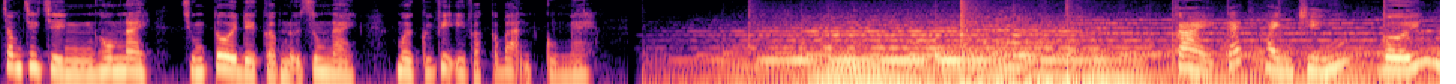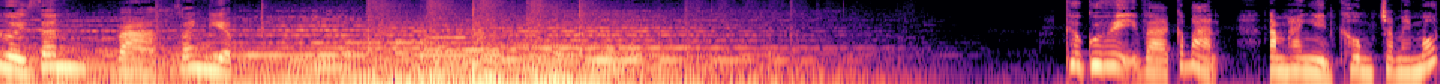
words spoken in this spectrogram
Trong chương trình hôm nay, chúng tôi đề cập nội dung này. Mời quý vị và các bạn cùng nghe cải cách hành chính với người dân và doanh nghiệp. Quý vị và các bạn, năm 2021,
